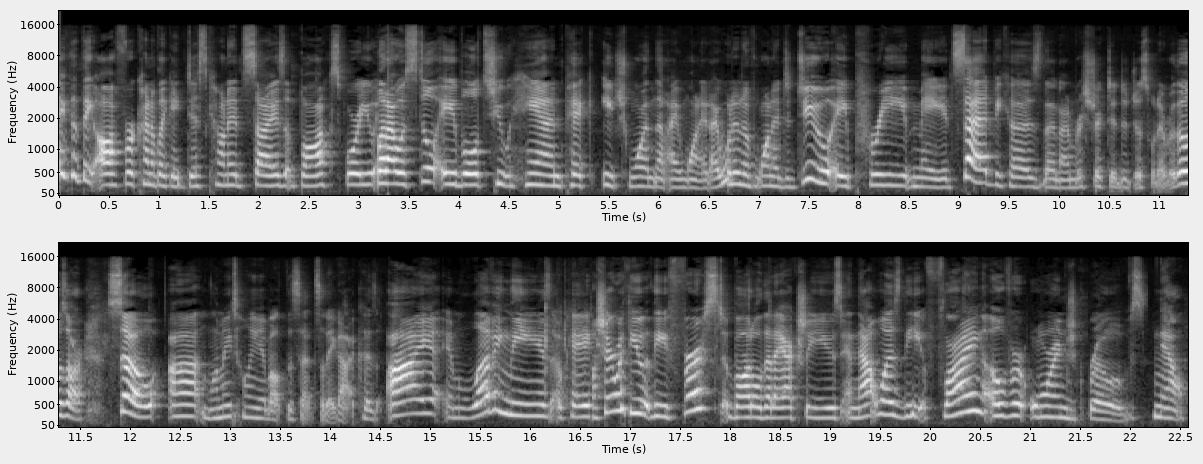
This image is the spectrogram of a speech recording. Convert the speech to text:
like like that they offer kind of like a discounted size box for you, but I was still able to hand pick each one that I wanted. I wouldn't have wanted to do a pre-made set because then I'm restricted to just whatever those are. So uh, let me tell you about the sets that I got because I am loving these, okay? I'll share with you the first bottle that I actually used and that was the Flying Over Orange Groves. Now,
